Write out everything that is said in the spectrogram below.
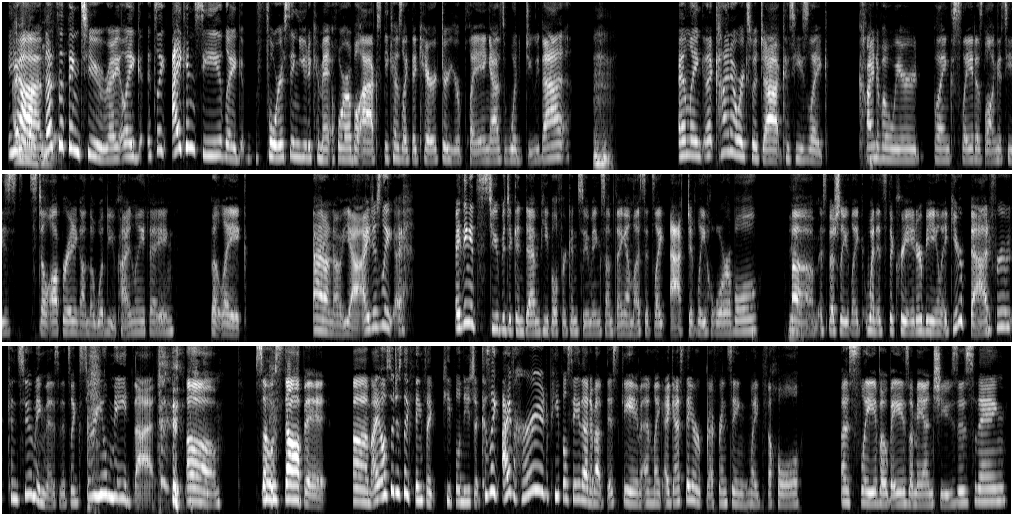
yeah. That's there. the thing too, right? Like it's like I can see like forcing you to commit horrible acts because like the character you're playing as would do that. Mm-hmm. And like that kind of works with Jack because he's like kind of a weird blank slate as long as he's still operating on the would you kindly thing. But like, I don't know. Yeah, I just like, I, I think it's stupid to condemn people for consuming something unless it's like actively horrible. Yeah. Um, especially like when it's the creator being like, you're bad for consuming this. And it's like, sir, you made that. um so stop it um i also just like think like people need to because like i've heard people say that about this game and like i guess they are referencing like the whole a slave obeys a man chooses thing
